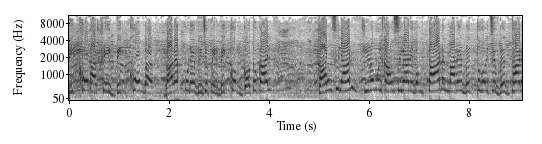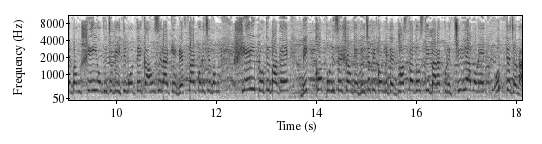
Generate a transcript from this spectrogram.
বিক্ষোভ আর সেই বিক্ষোভ বারাকপুরে বিজেপির বিক্ষোভ গতকাল। কাউন্সিলর, তৃণমূল কাউন্সিলর এবং তার মারে মৃত্যু হয়েছে বৃদ্ধার এবং সেই অভিযোগে ইতিমধ্যে কাউন্সিলরকে গ্রেফতার করেছে এবং সেই প্রতিবাদে বিক্ষোভ পুলিশের সঙ্গে বিজেপি কর্মীদের ধস্তাধস্তি ব্যারাকপুরের চিড়িয়া মোড়ে উত্তেজনা।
